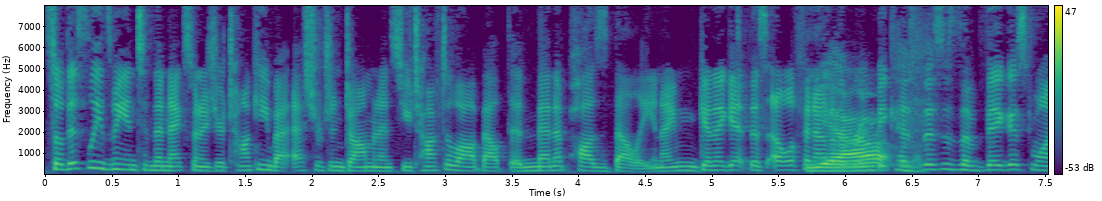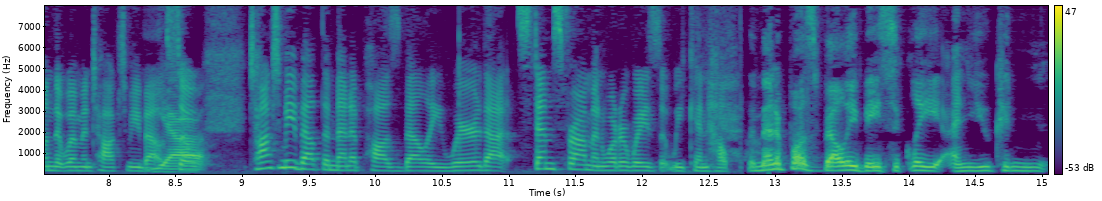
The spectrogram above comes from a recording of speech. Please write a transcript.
So this leads me into the next one as you're talking about estrogen dominance. You talked a lot about the menopause belly. And I'm going to get this elephant out of the room because this is the biggest one that women talk to me about. Yeah. So talk to me about the menopause belly, where that stems from and what are ways that we can help. The menopause belly basically, and you can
